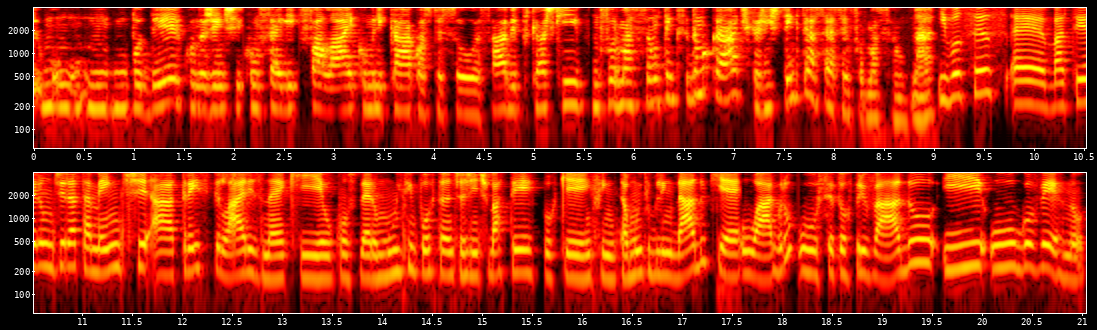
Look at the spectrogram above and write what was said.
um, um, poder quando a gente consegue falar e comunicar com as pessoas, sabe? Porque eu acho que informação tem que ser democrática, a gente tem que ter acesso à informação, né? E vocês é, bateram diretamente a três pilares, né, que eu considero muito importante a gente bater, porque, enfim, tá muito blindado, que é o agro, o setor privado e o governo.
